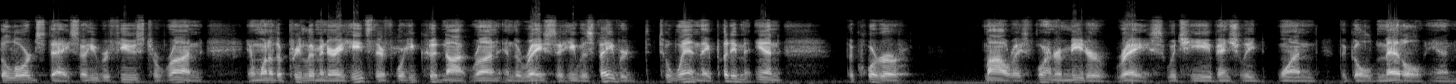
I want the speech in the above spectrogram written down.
the Lord's Day. So he refused to run in one of the preliminary heats. Therefore, he could not run in the race that he was favored to win. They put him in the quarter mile race, 400 meter race, which he eventually won the gold medal in.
